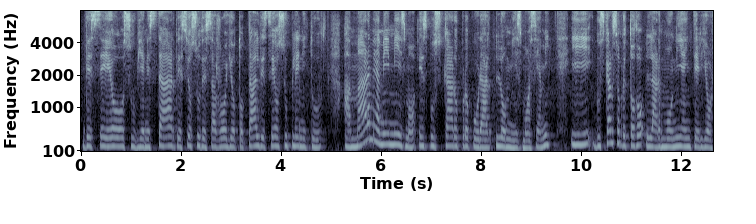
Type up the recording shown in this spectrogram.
deseo su bienestar, deseo su desarrollo total, deseo su plenitud. Amarme a mí mismo es buscar o procurar lo mismo hacia mí y buscar sobre todo la armonía interior,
